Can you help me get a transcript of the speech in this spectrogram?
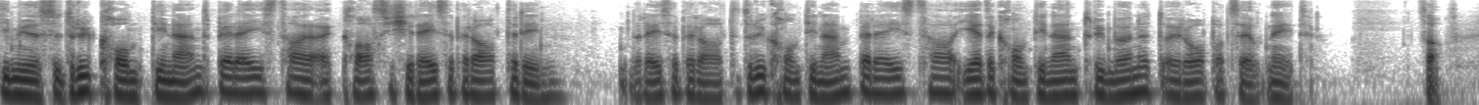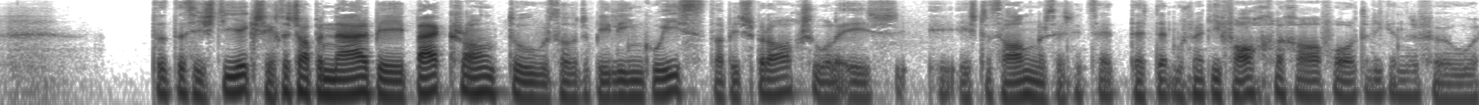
die müssen drei Kontinente bereist haben. Eine klassische Reiseberaterin, Reiseberater, drei Kontinente bereist haben. Jeder Kontinent drei Monate, Europa zählt nicht. So. Das ist die Geschichte. Das ist aber näher bei Background-Tours oder bei Linguisten, bei Sprachschulen ist, ist das anders. Das ist nicht, dort, muss man die fachlichen Anforderungen erfüllen.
